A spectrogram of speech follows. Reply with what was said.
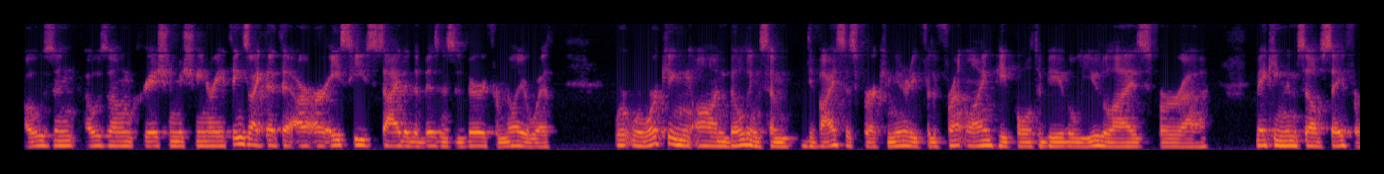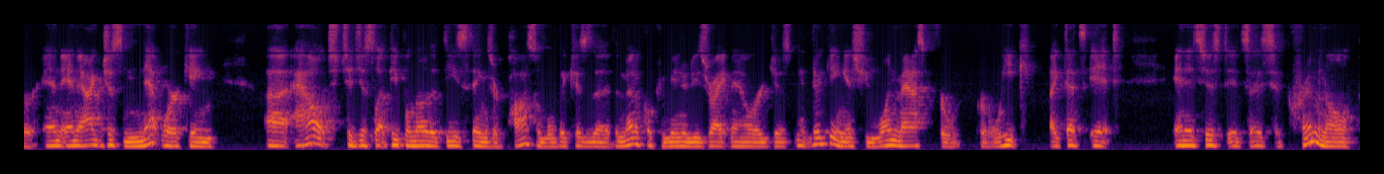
ozone ozone creation machinery, things like that. That our, our, AC side of the business is very familiar with. We're, we're working on building some devices for our community for the frontline people to be able to utilize for uh, making themselves safer and and just networking uh, out to just let people know that these things are possible because the, the medical communities right now are just they're getting issued one mask for per week. Like that's it. And it's just it's, it's a criminal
